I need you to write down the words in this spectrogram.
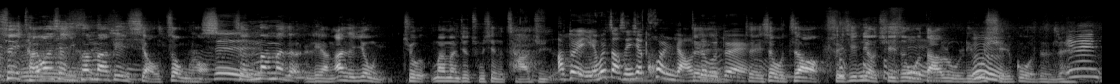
所以台湾现在已经慢慢变小众哈，是，所以慢慢的两岸的用语就慢慢就出现了差距了啊，对，也会造成一些困扰，对不对？对，所以我知道水晶你有去中国大陆留学过，对不对？因为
